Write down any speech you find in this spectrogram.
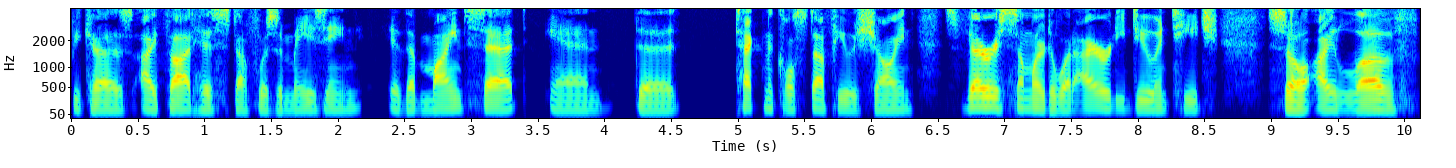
because I thought his stuff was amazing. The mindset and the technical stuff he was showing. It's very similar to what I already do and teach. So I love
